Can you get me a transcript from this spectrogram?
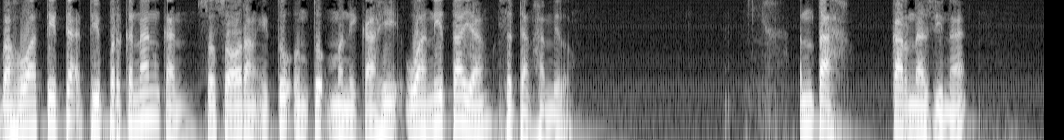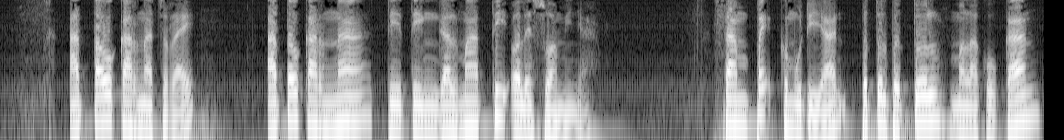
bahwa tidak diperkenankan seseorang itu untuk menikahi wanita yang sedang hamil. Entah karena zina atau karena cerai atau karena ditinggal mati oleh suaminya. Sampai kemudian betul-betul melakukan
